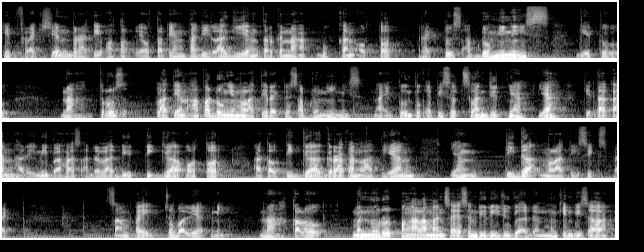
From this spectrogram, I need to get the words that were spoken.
Hip flexion berarti otot-otot yang tadi lagi yang terkena, bukan otot rectus abdominis gitu. Nah, terus latihan apa dong yang melatih rectus abdominis? Nah, itu untuk episode selanjutnya ya. Kita kan hari ini bahas adalah di tiga otot atau tiga gerakan latihan yang tidak melatih six pack. Sampai coba lihat nih. Nah, kalau menurut pengalaman saya sendiri juga dan mungkin bisa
